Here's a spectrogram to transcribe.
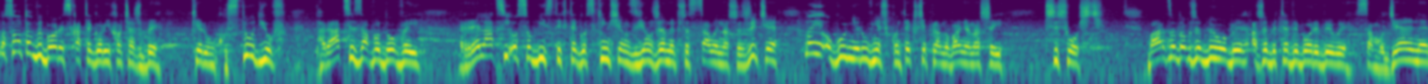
No są to wybory z kategorii chociażby kierunku studiów, pracy zawodowej, relacji osobistych, tego z kim się zwiążemy przez całe nasze życie, no i ogólnie również w kontekście planowania naszej przyszłości. Bardzo dobrze byłoby, ażeby te wybory były samodzielne,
